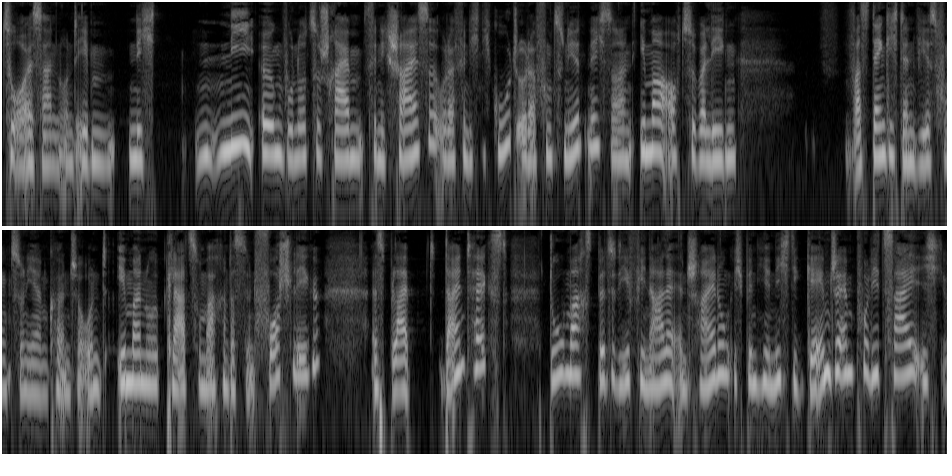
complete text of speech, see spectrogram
zu äußern und eben nicht nie irgendwo nur zu schreiben, finde ich scheiße oder finde ich nicht gut oder funktioniert nicht, sondern immer auch zu überlegen, was denke ich denn, wie es funktionieren könnte und immer nur klar zu machen, das sind Vorschläge. Es bleibt dein Text. Du machst bitte die finale Entscheidung. Ich bin hier nicht die Game Jam Polizei. Ich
